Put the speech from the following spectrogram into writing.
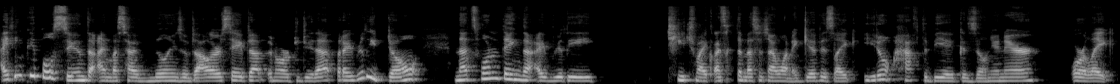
I think people assume that I must have millions of dollars saved up in order to do that, but I really don't. And that's one thing that I really teach my class. The message I want to give is like, you don't have to be a gazillionaire or like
